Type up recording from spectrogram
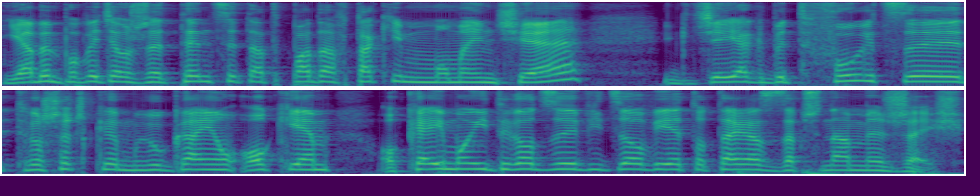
ja bym powiedział, że ten cytat pada w takim momencie, gdzie jakby twórcy troszeczkę mrugają okiem, okej okay, moi drodzy widzowie, to teraz zaczynamy rzeź.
